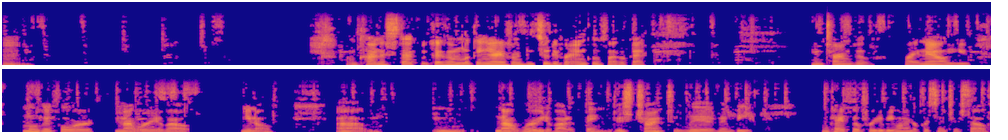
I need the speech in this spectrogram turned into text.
Hmm. I'm kind of stuck because I'm looking at it from two different angles. Like, okay, in terms of right now, you moving forward, not worried about, you know, um, not worried about a thing, just trying to live and be. Okay, feel free to be 100% yourself.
